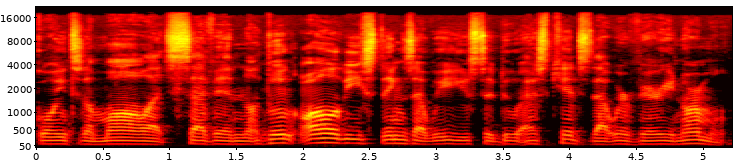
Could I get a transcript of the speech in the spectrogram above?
going to the mall at seven, uh, doing all these things that we used to do as kids that were very normal.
